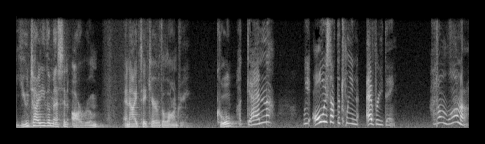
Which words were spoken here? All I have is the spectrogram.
You tidy the mess in our room, and I take care of the laundry. Cool? Again? We always have to clean everything. I don't wanna.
